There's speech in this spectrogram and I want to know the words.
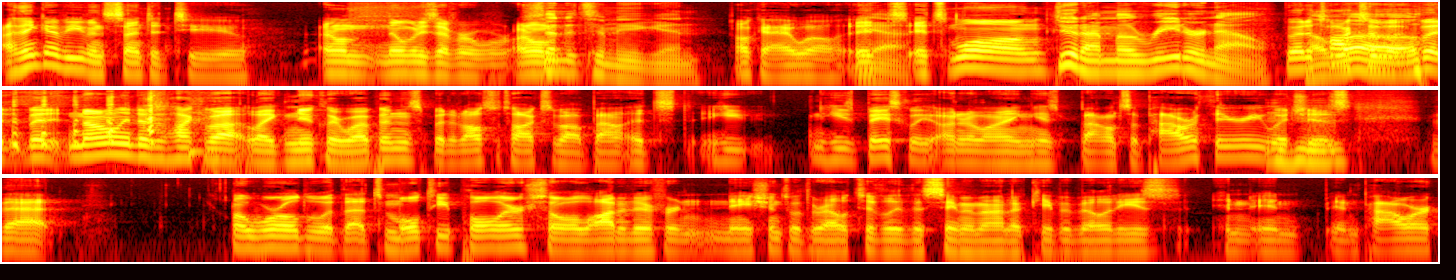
I think I've even sent it to you. I don't. Nobody's ever. I don't. Send it to me again. okay, I will. It's Yeah. it's long, Dude, I'm a reader now. but it Hello? talks about. But but not only does it talk about like nuclear weapons, but it also talks about bal- It's he he's basically underlying his balance of power theory, which Mm-hmm. is that a world with that's multipolar, so a lot of different nations with relatively the same amount of capabilities in in, in power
